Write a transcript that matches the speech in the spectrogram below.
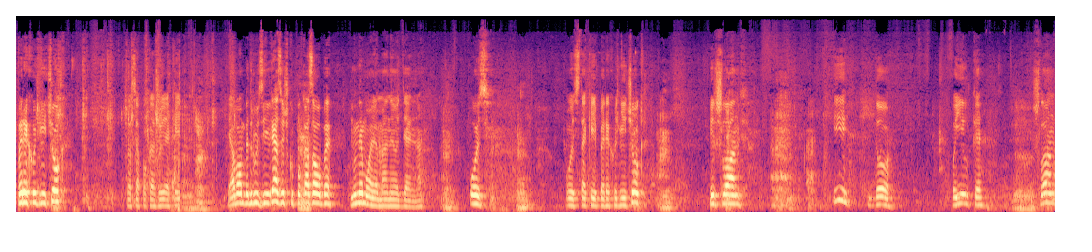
Переходничок. Зараз я покажу який. Я вам би, друзі, і врізочку показав би, ну немає в мене віддільно. Ось ось такий переходничок під шланг. І до поїлки шланг.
